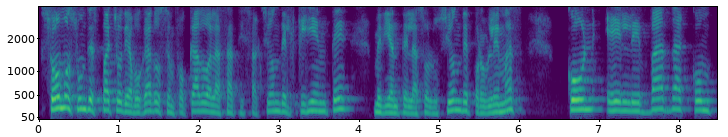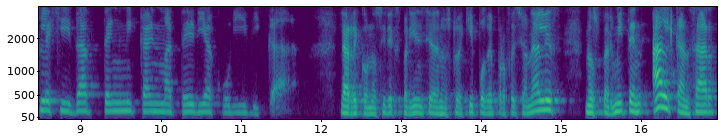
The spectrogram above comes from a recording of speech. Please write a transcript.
somos un despacho de abogados enfocado a la satisfacción del cliente mediante la solución de problemas con elevada complejidad técnica en materia jurídica. La reconocida experiencia de nuestro equipo de profesionales nos permiten alcanzar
